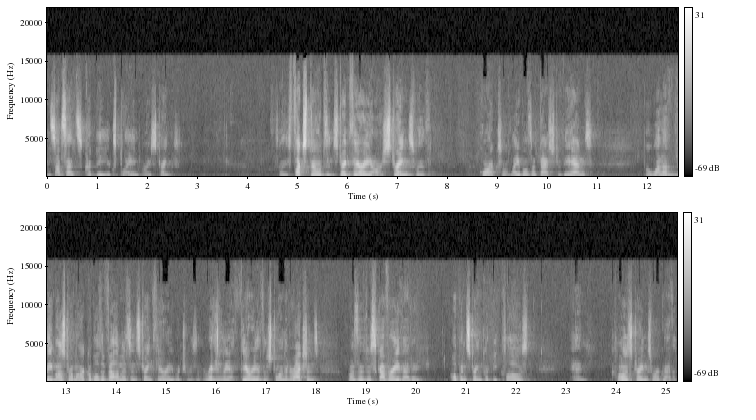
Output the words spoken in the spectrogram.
in sense could be explained by strings. So these flux tubes in string theory are strings with quarks or labels attached to the ends. But one of the most remarkable developments in string theory, which was originally a theory of the strong interactions, was the discovery that an open string could be closed, and closed strings were gravitons.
